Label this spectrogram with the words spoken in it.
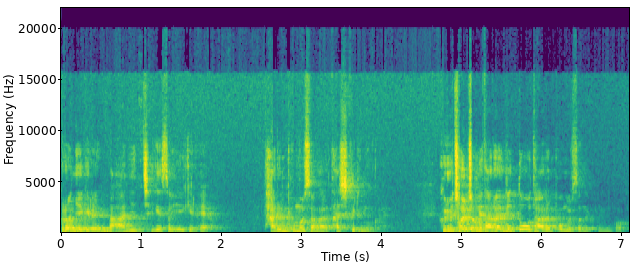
그런 얘기를 많이 책에서 얘기를 해요. 다른 포물선 하나를 다시 그리는 거예요. 그리고 절정에 다르는지 또 다른 포물선을 그리는 거.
